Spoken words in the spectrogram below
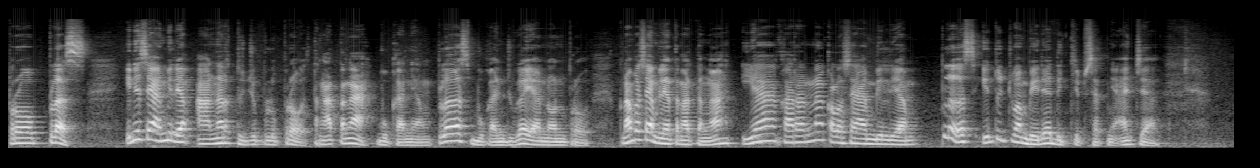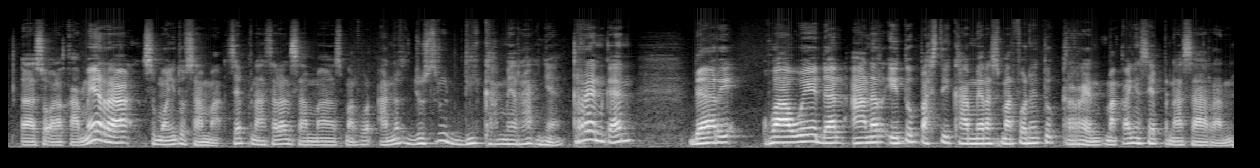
Pro Plus. Ini saya ambil yang Honor 70 Pro, tengah-tengah, bukan yang Plus, bukan juga yang non Pro. Kenapa saya ambil yang tengah-tengah? Ya karena kalau saya ambil yang Plus itu cuma beda di chipsetnya aja. Uh, soal kamera semuanya itu sama. Saya penasaran sama smartphone Honor justru di kameranya. Keren kan? Dari Huawei dan Honor itu pasti kamera smartphone itu keren. Makanya saya penasaran.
